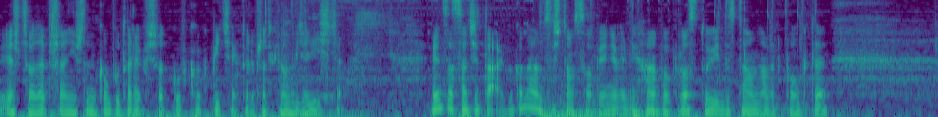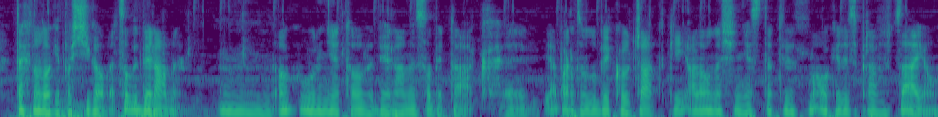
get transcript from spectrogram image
jeszcze lepsze niż ten komputerek w środku w kokpicie, który przed chwilą widzieliście. Więc w zasadzie tak, wykonałem coś tam sobie, nie wiem, jechałem po prostu i dostałem nawet punkty. Technologie pościgowe, co wybieramy? Mm, ogólnie to wybieramy sobie tak. y, Ja bardzo lubię kolczatki, ale one się niestety mało kiedy sprawdzają.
